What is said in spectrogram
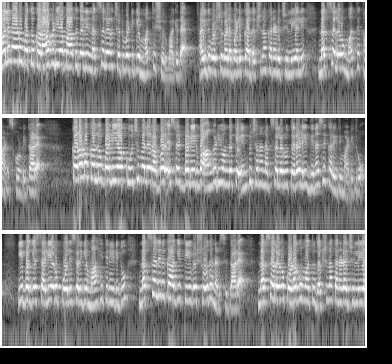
ಮಲೆನಾಡು ಮತ್ತು ಕರಾವಳಿಯ ಭಾಗದಲ್ಲಿ ನಕ್ಸಲರ ಚಟುವಟಿಕೆ ಮತ್ತೆ ಶುರುವಾಗಿದೆ. ಐದು ವರ್ಷಗಳ ಬಳಿಕ ದಕ್ಷಿಣ ಕನ್ನಡ ಜಿಲ್ಲೆಯಲ್ಲಿ ನಕ್ಸಲರು ಮತ್ತೆ ಕಾಣಿಸಿಕೊಂಡಿದ್ದಾರೆ. ಕಡಮಕಲ್ಲು ಬಳಿಯ ಕೂಚಿಮಲೆ ರಬ್ಬರ್ ಎಸ್ಟೇಟ್ ಬಳಿ ಇರುವ ಅಂಗಡಿಯೊಂದಕ್ಕೆ ಎಂಟು ಜನ ನಕ್ಸಲರು ತೆರಳಿ ದಿನಸಿ ಖರೀದಿ ಮಾಡಿದ್ರು. ಈ ಬಗ್ಗೆ ಸ್ಥಳೀಯರು ಪೊಲೀಸರಿಗೆ ಮಾಹಿತಿ ನೀಡಿದ್ದು ನಕ್ಸಲರಿಗಾಗಿ ತೀವ್ರ ಶೋಧ ನಡೆಸಿದ್ದಾರೆ. ನಕ್ಸಲರು ಕೊಡಗು ಮತ್ತು ದಕ್ಷಿಣ ಕನ್ನಡ ಜಿಲ್ಲೆಯ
